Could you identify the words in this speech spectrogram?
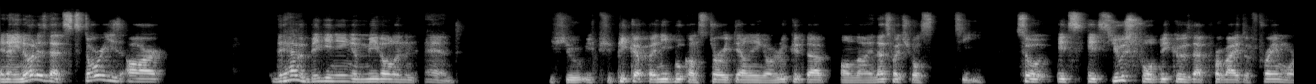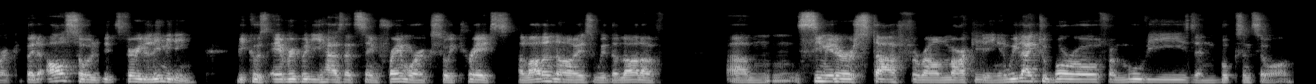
and i noticed that stories are they have a beginning a middle and an end if you if you pick up any book on storytelling or look it up online that's what you'll see so it's it's useful because that provides a framework but also it's very limiting because everybody has that same framework so it creates a lot of noise with a lot of um, similar stuff around marketing. And we like to borrow from movies and books and so on.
